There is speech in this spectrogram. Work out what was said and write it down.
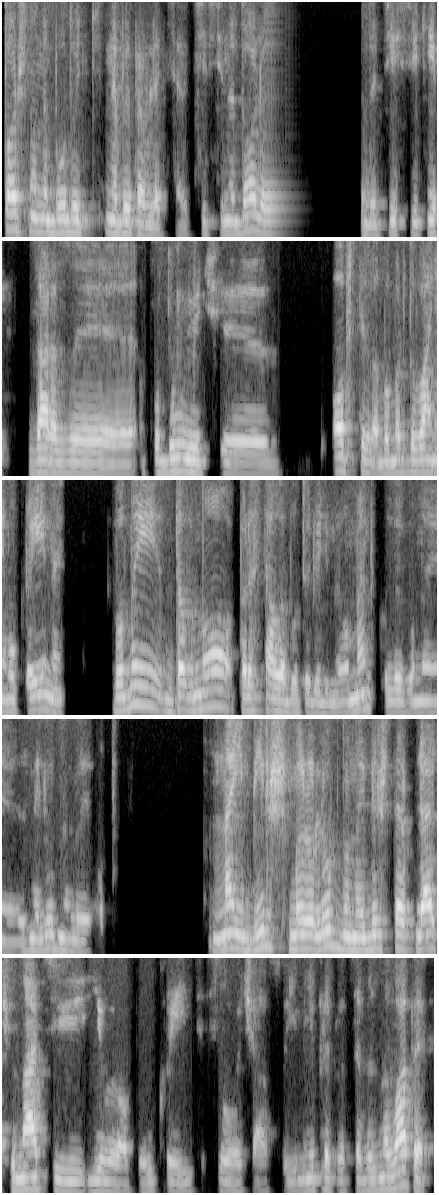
точно не будуть, не виправляться. Ці всі недолюди, ці всі, які зараз е, аплодують е, бомбардуванням України, вони давно перестали бути людьми. Момент, коли вони знелюднили от найбільш миролюбну, найбільш терплячу націю Європи, українців свого часу. І мені приклад це визнавати,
